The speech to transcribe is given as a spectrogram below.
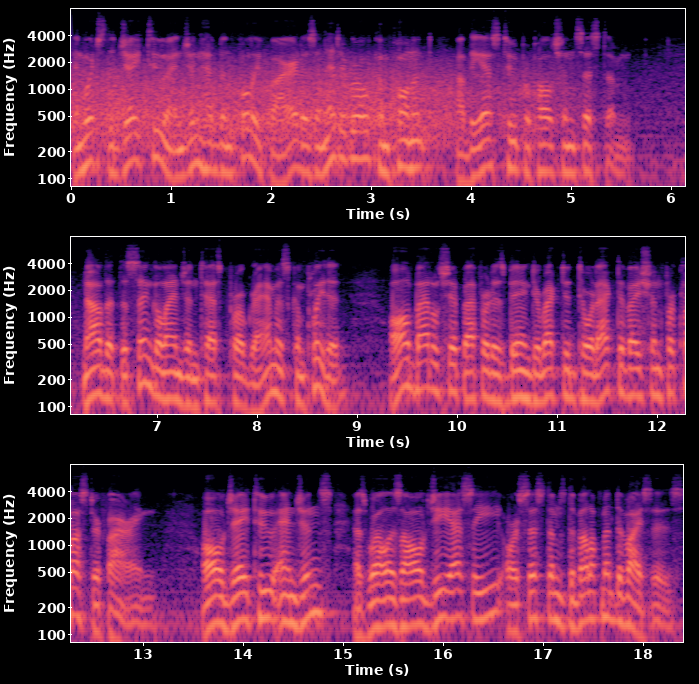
in which the J-2 engine had been fully fired as an integral component of the S-2 propulsion system. Now that the single-engine test program is completed, all battleship effort is being directed toward activation for cluster firing. All J-2 engines, as well as all GSE or systems development devices,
